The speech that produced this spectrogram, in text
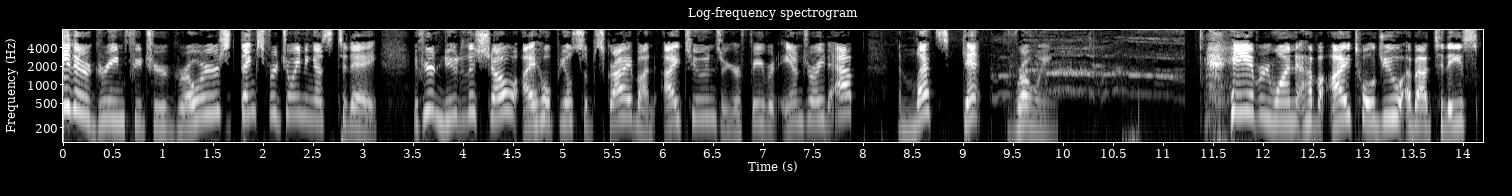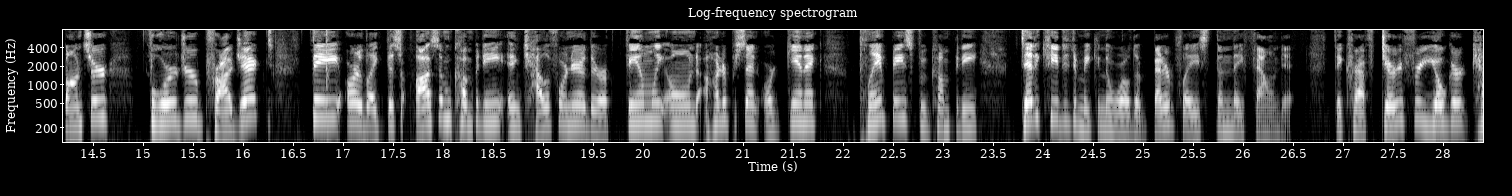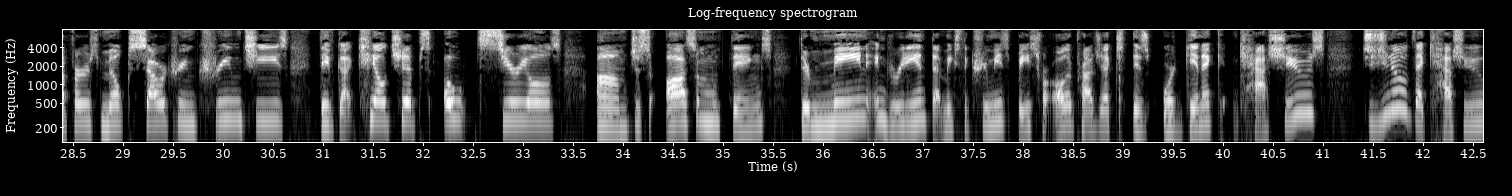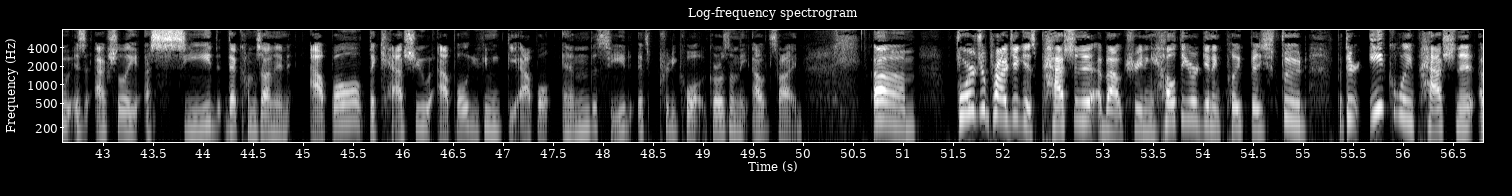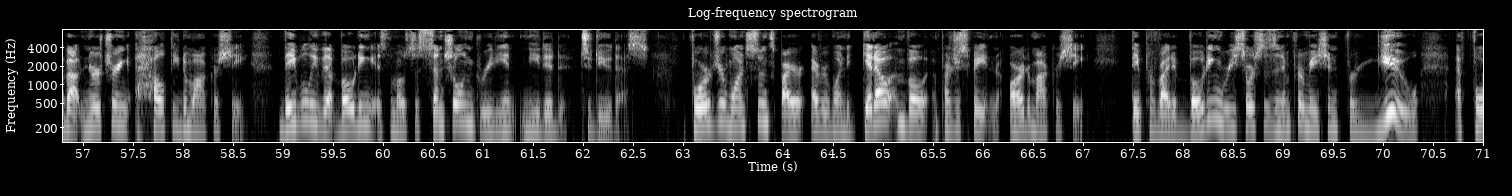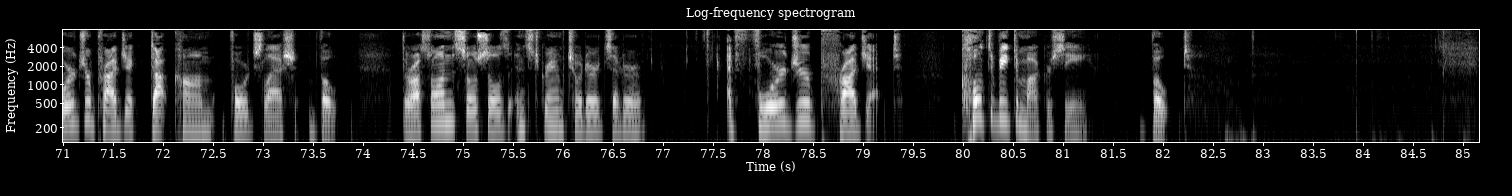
Hey there, Green Future Growers. Thanks for joining us today. If you're new to the show, I hope you'll subscribe on iTunes or your favorite Android app, and let's get growing. Hey everyone, have I told you about today's sponsor, Forager Project? They are like this awesome company in California. They're a family owned, 100% organic, plant based food company dedicated to making the world a better place than they found it. They craft dairy free yogurt, kefirs, milk, sour cream, cream cheese. They've got kale chips, oat cereals, um, just awesome things. Their main ingredient that makes the creamiest base for all their projects is organic cashews. Did you know that cashew is actually a seed that comes on an apple? The cashew apple, you can eat the apple and the seed. It's pretty cool. It grows on the outside. Um, Forager Project is passionate about creating healthy organic plant-based food, but they're equally passionate about nurturing a healthy democracy. They believe that voting is the most essential ingredient needed to do this. Forager wants to inspire everyone to get out and vote and participate in our democracy. They provided voting resources and information for you at foragerproject.com forward slash vote. They're also on the socials, Instagram, Twitter, etc. at Forager Project. Cultivate democracy. Vote.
